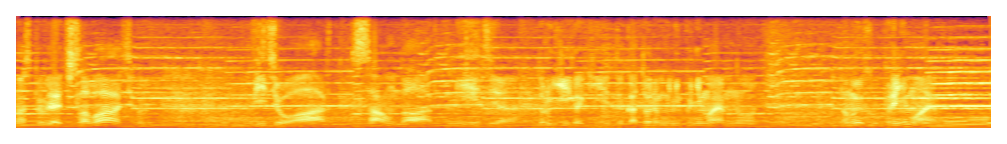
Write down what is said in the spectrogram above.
нас появляются слова, типа видеоарт, саунд-арт, медиа, другие какие-то, которые мы не понимаем, но, но мы их принимаем.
